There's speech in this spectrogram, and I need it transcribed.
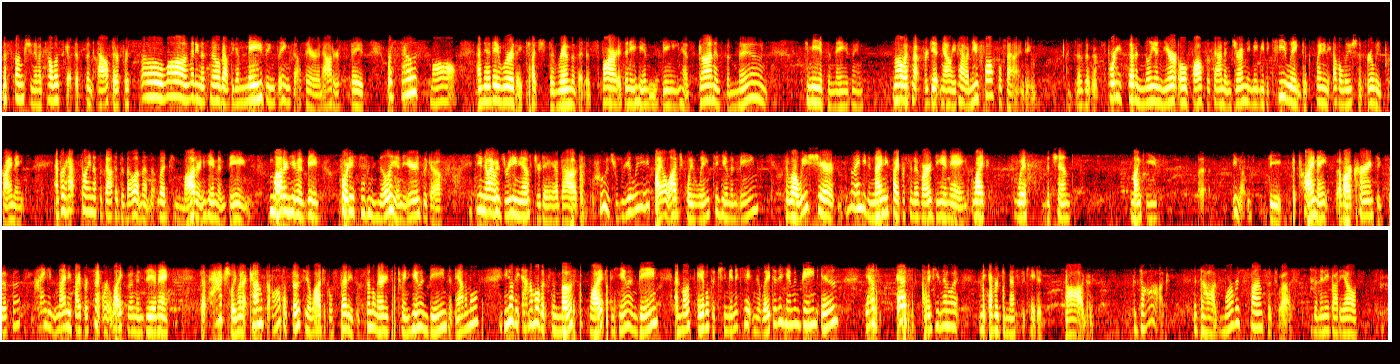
the function of a telescope that's been out there for so long, letting us know about the amazing things out there in outer space. We're so small. And there they were, they touched the rim of it as far as any human being has gone as the moon to me, it's amazing. Well, let's not forget now we have had a new fossil finding. It says that a 47 million year old fossil found in Germany may be the key link to explaining the evolution of early primates and perhaps telling us about the development that led to modern human beings. Modern human beings 47 million years ago. Do you know I was reading yesterday about who's really biologically linked to human beings? So while we share 90 to 95 percent of our DNA, like with the chimps, monkeys, uh, you know, the the primates of our current existence, 90 to 95 percent we're like them in DNA. That actually, when it comes to all the sociological studies of similarities between human beings and animals, you know the animal that's the most like the human being and most able to communicate and relate to the human being is, yes, Yes, I think you know it. The ever domesticated dog. The dog. The dog. More responsive to us than anybody else.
